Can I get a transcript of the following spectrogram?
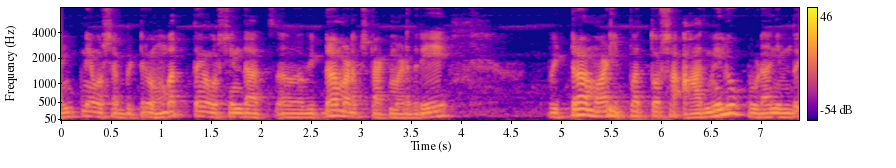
ಎಂಟನೇ ವರ್ಷ ಬಿಟ್ಟರೆ ಒಂಬತ್ತನೇ ವರ್ಷದಿಂದ ವಿತ್ಡ್ರಾ ಮಾಡೋಕ್ಕೆ ಸ್ಟಾರ್ಟ್ ಮಾಡಿದ್ರಿ. ವಿತ್ಡ್ರಾ ಮಾಡಿ ಇಪ್ಪತ್ತು ವರ್ಷ ಆದಮೇಲೂ ಕೂಡ ನಿಮ್ಮದು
